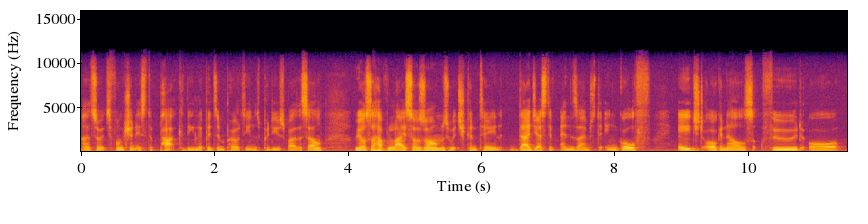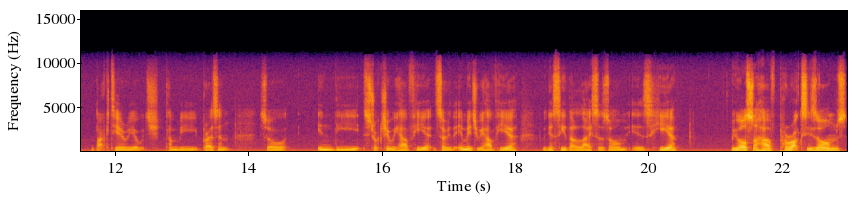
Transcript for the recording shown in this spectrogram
and so its function is to pack the lipids and proteins produced by the cell. We also have lysosomes which contain digestive enzymes to engulf aged organelles, food or bacteria which can be present. So in the structure we have here, sorry the image we have here, we can see the lysosome is here. We also have peroxisomes.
